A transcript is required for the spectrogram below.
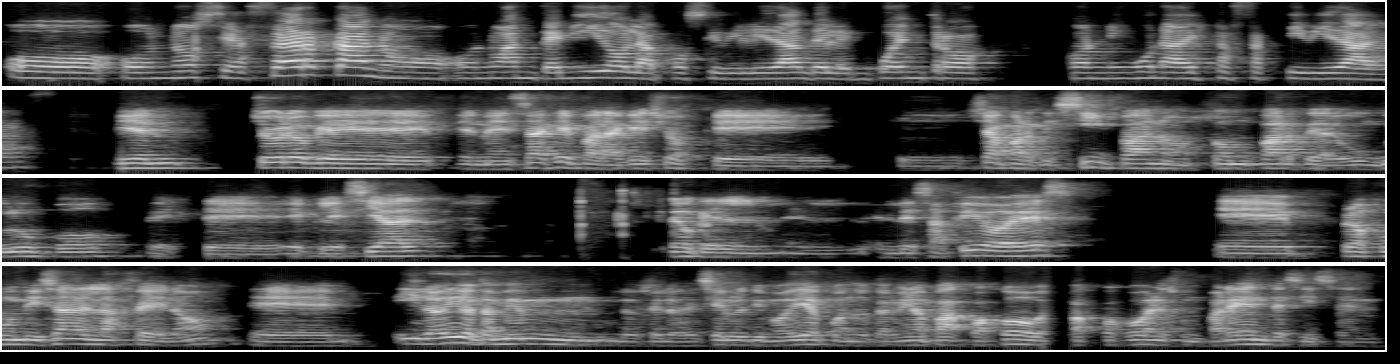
o, no se acercan o, no han tenido la posibilidad del encuentro con ninguna de estas actividades. Bien, yo creo que el mensaje para aquellos que, ya participan o son parte de algún grupo este, eclesial creo que el, desafío es eh, profundizar en la fe, ¿no? Eh, y lo digo también, se lo decía el último día cuando terminó Pascua Joven. Pascua Joven es un paréntesis en,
